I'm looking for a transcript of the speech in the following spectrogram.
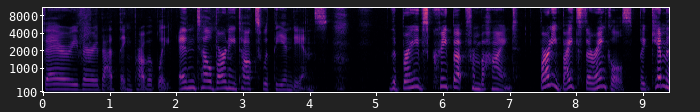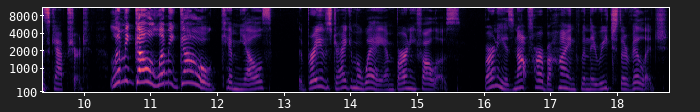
very, very bad thing, probably, until Barney talks with the Indians. The Braves creep up from behind. Barney bites their ankles, but Kim is captured. Let me go! Let me go! Kim yells. The Braves drag him away, and Barney follows. Barney is not far behind when they reach their village.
